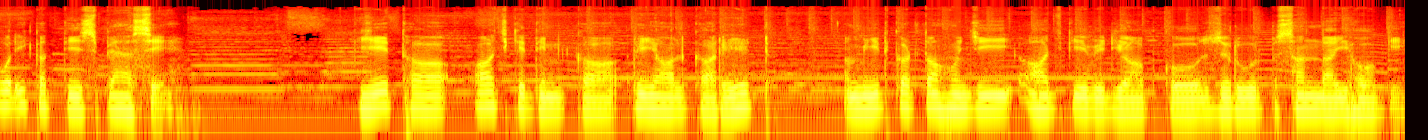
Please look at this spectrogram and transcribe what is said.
और इकतीस पैसे। ये था आज के दिन का रियाल का रेट। उम्मीद करता हूँ जी, आज की वीडियो आपको ज़रूर पसंद आई होगी।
